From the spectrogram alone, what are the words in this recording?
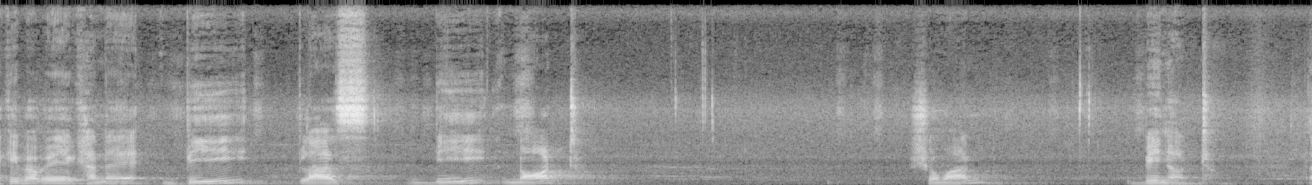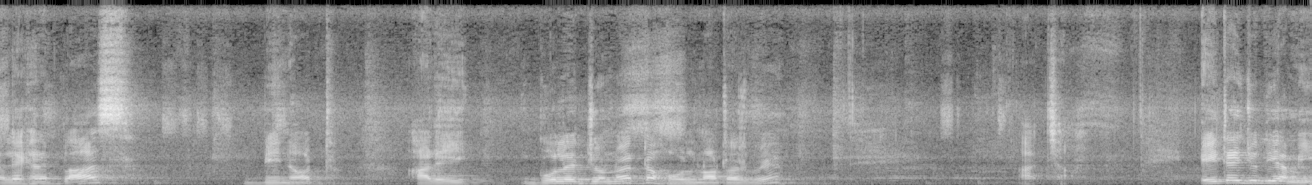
একইভাবে এখানে বি প্লাস বি নট সমান বি নট তাহলে এখানে প্লাস বি নট আর এই গোলের জন্য একটা হোল নট আসবে। আচ্ছা এইটাই যদি আমি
